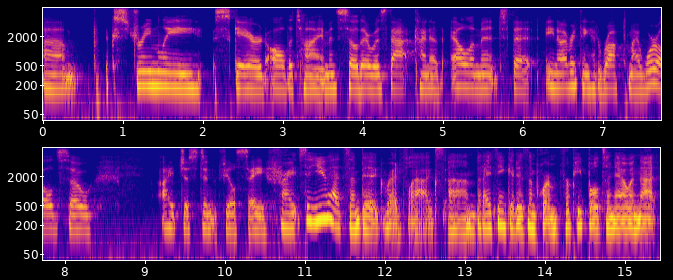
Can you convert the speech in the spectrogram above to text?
um, extremely scared all the time. And so there was that kind of element that, you know, everything had rocked my world. So I just didn't feel safe. Right. So you had some big red flags, um, but I think it is important for people to know, and that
